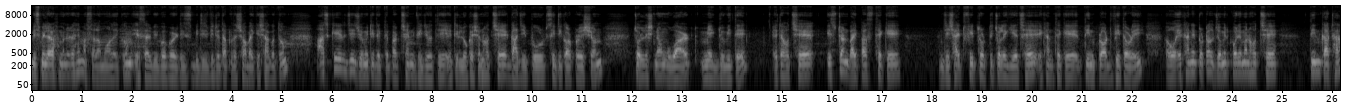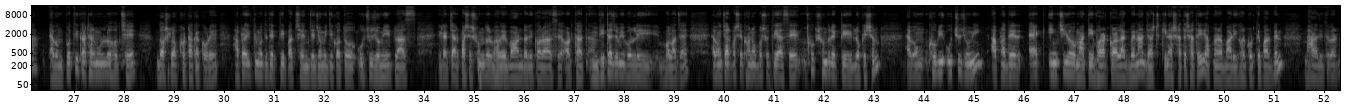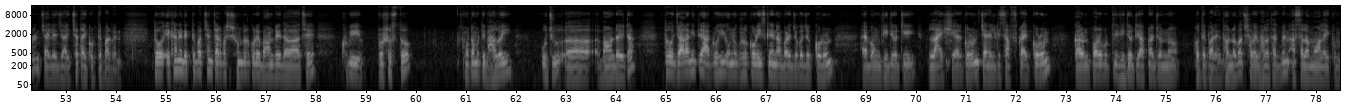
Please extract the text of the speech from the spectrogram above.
বিসমিল্লা রহমান রহিম, আসসালামু আলাইকুম। এস আর বি প্রপার্টিস বিডির ভিডিওতে আপনাদের সবাইকে স্বাগতম। আজকের যে জমিটি দেখতে পাচ্ছেন ভিডিওতে এটির লোকেশন হচ্ছে গাজীপুর সিটি কর্পোরেশন, চল্লিশ নং ওয়ার্ড, মেঘডুবিতে। এটা হচ্ছে ইস্টার্ন বাইপাস থেকে যে ষাট ফিট রোডটি চলে গিয়েছে, এখান থেকে তিন প্লট ভিতরেই। ও এখানে টোটাল জমির পরিমাণ হচ্ছে তিন কাঠা এবং প্রতি কাঠার মূল্য হচ্ছে দশ লক্ষ টাকা করে। আপনারা ইতিমধ্যে দেখতেই পাচ্ছেন যে জমিটি কত উঁচু জমি, প্লাস এটার চারপাশে সুন্দরভাবে বাউন্ডারি করা আছে, অর্থাৎ ভিটা জমি বললেই বলা যায়। এবং চারপাশে ঘনবসতি আছে, খুব সুন্দর একটি লোকেশন এবং খুবই উঁচু জমি। আপনাদের এক ইঞ্চিও মাটি ভরাট করা লাগবে না জাস্ট কেনার সাথে সাথেই আপনারা বাড়ি ঘর করতে পারবেন, ভাড়া দিতে পারবেন, চাইলে যা ইচ্ছা তাই করতে পারবেন। তো এখানে দেখতে পাচ্ছেন চারপাশে সুন্দর করে বাউন্ডারি দেওয়া আছে। খুবই প্রশস্ত, মোটামুটি ভালোই উঁচু বাউন্ডারিটা তো যারা নিতে আগ্রহী, অনুগ্রহ করে স্ক্রিনের নাম্বারে যোগাযোগ করুন এবং ভিডিওটি লাইক, শেয়ার করুন, চ্যানেলটি সাবস্ক্রাইব করুন, কারণ পরবর্তী ভিডিওটি আপনার জন্য হতে পারে। ধন্যবাদ, সবাই ভালো থাকবেন। আসসালামু আলাইকুম।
